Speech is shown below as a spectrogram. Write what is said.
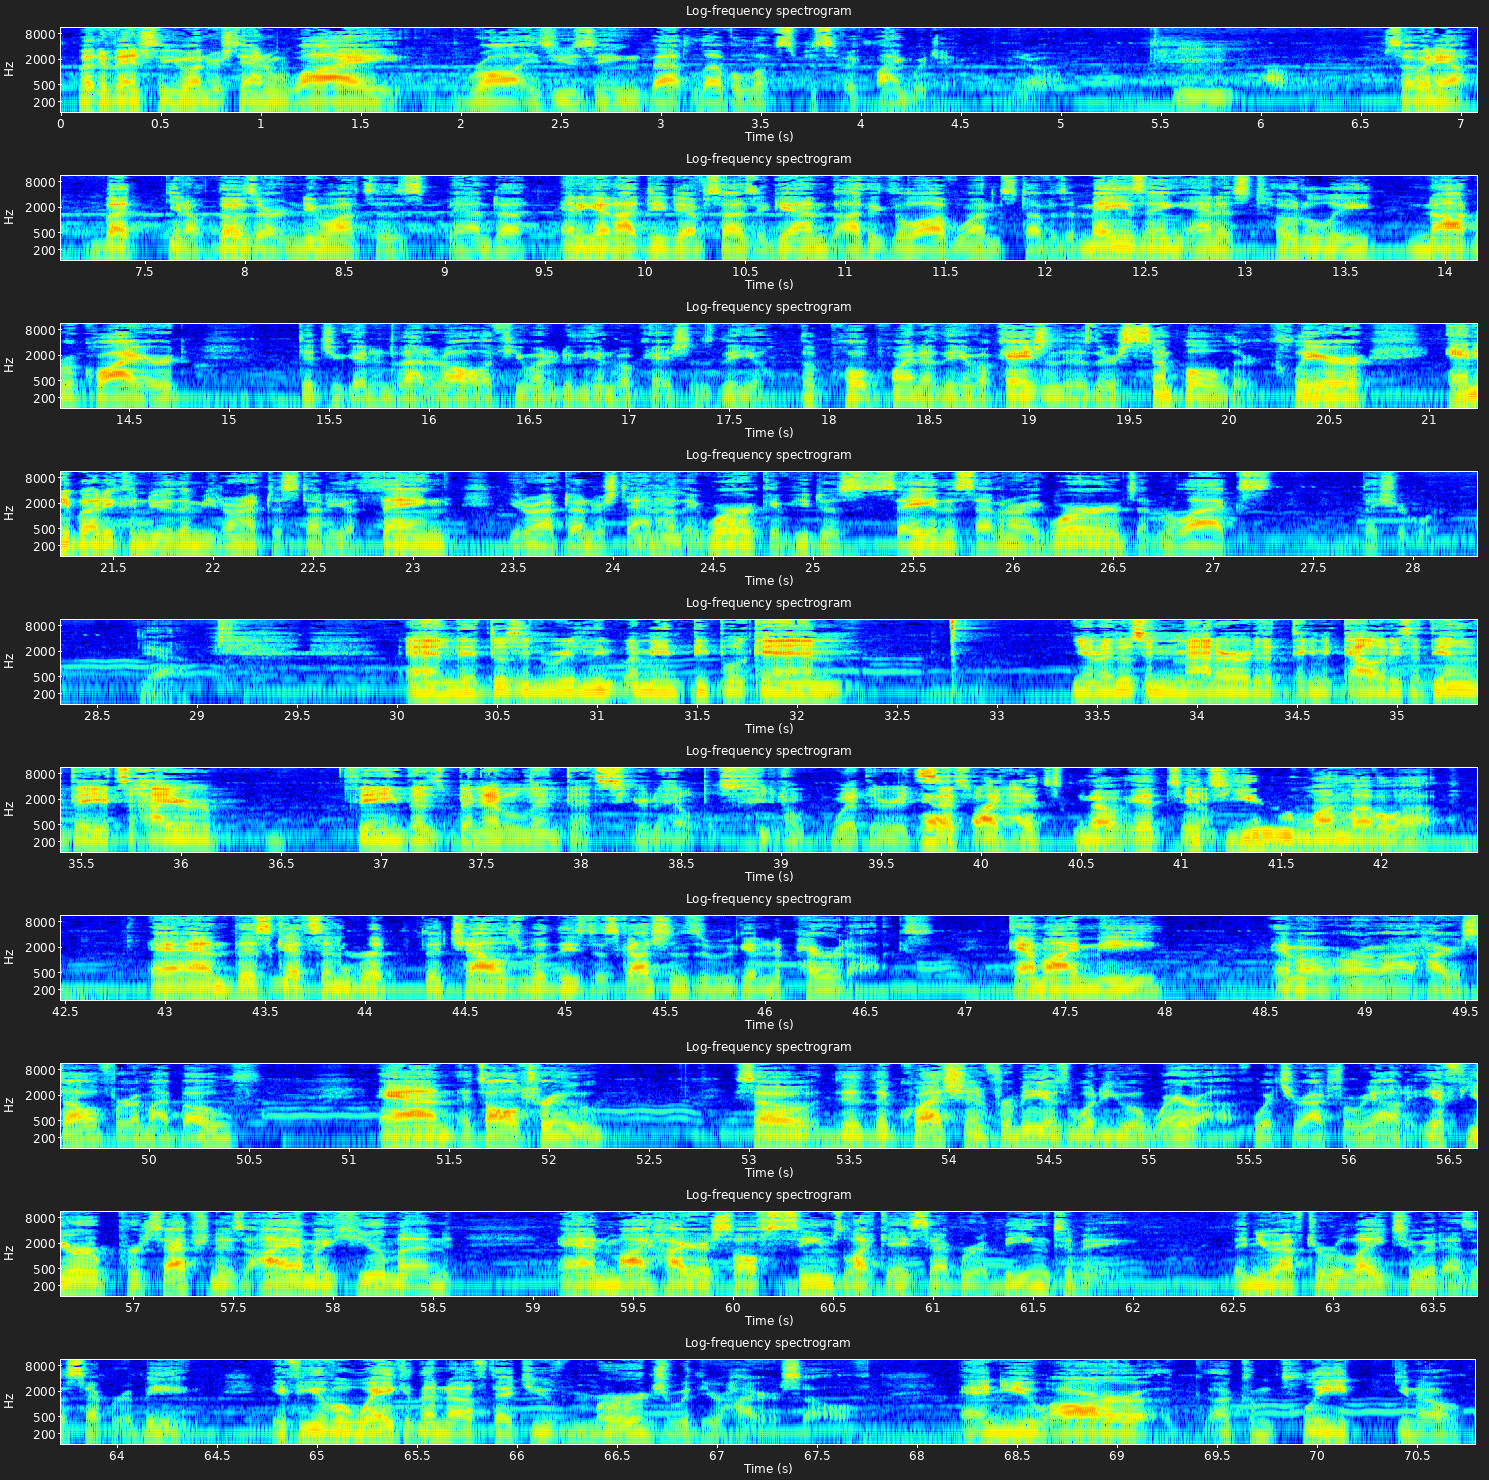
But eventually you understand why Ra is using that level of specific languaging, you know. Mm. so anyhow, but you know, those are nuances. And uh, and again, I need to emphasize again, I think the law of one stuff is amazing and is totally not required that you get into that at all if you want to do the invocations. The the whole point of the invocations is they're simple, they're clear. Anybody can do them. You don't have to study a thing. You don't have to understand how mm-hmm. they work. If you just say the seven or eight words and relax, they should work. Yeah. And it doesn't really. I mean, people can. You know, it doesn't matter the technicalities. At the end of the day, it's a higher thing that's benevolent that's here to help us. You know, whether it's yeah, it's like not, it's you know it's you it's know. you one level up. And this gets into the, the challenge with these discussions. We get into paradox. Am I me? Am I, or am I higher self? Or am I both? And it's all true. So the, the question for me is what are you aware of? What's your actual reality? If your perception is I am a human and my higher self seems like a separate being to me, then you have to relate to it as a separate being. If you've awakened enough that you've merged with your higher self and you are a, complete, you know,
